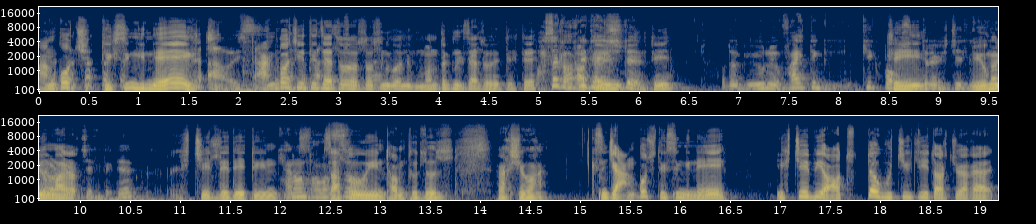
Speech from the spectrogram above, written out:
Ангууч тэгсэн гинэ гэж. Ангууч гэдэг залуу бол нөгөө нэг мундаг нэг залуу байдаг те. Бас л олны тавьж штэ. Тий. Одоо юу нэг файтинг кикбокс дээр хичээлдэг. Юм юмар. Хичээлээд байдаг энэ залуу үеийн том төлөөл байх шиг байна. Гэсэн чи ангууч тэгсэн гинэ. Игчээ би одтой бүжиглээд орж байгаа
